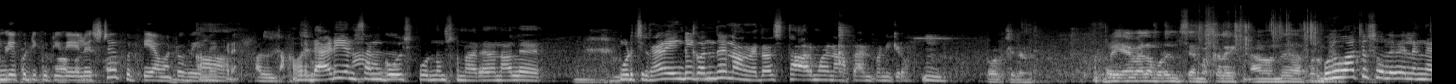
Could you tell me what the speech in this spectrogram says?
இங்கே குட்டி குட்டி வேல் வச்சுட்டு குட்டியா மட்டும் வேல் வைக்கிறேன். டேடி அண்ட் சன் கோல்ஸ் போடணும்னு சொன்னாரு அதனால முடிச்சிருக்கேன். எங்களுக்கு வந்து நாங்க ஏதாவது ஸ்டார் மாதிரி நாங்கள் பிளான் பண்ணிக்கிறோம். ஓகே தான் இப்போ என் வேலை முடிஞ்சுச்சு மக்களை. நான் வந்து பொறுமை ஒரு வார்த்தை சொல்லவே இல்லைங்க.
